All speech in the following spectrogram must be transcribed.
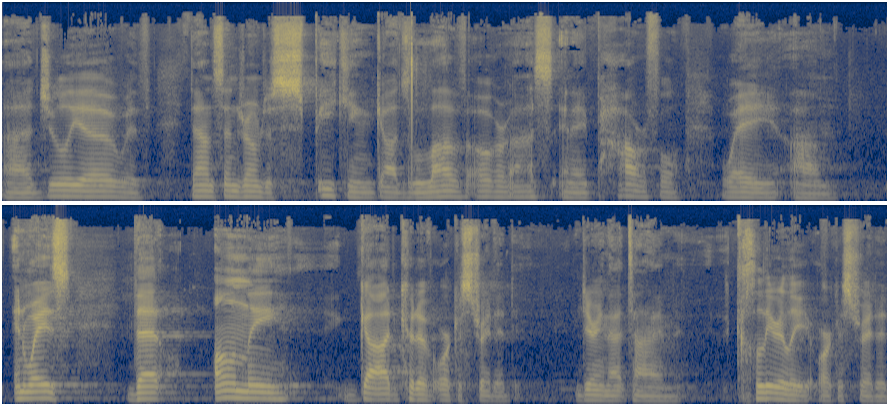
uh, Julia with Down syndrome just speaking God's love over us in a powerful way, um, in ways that only God could have orchestrated during that time, clearly orchestrated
